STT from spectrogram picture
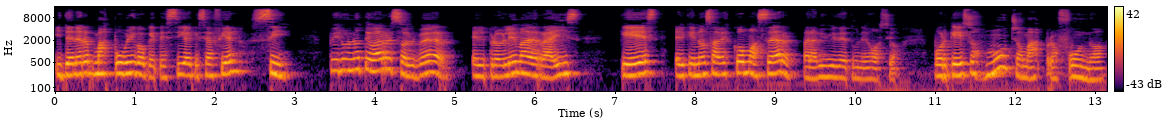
y tener más público que te siga, que sea fiel, sí, pero no te va a resolver el problema de raíz que es el que no sabes cómo hacer para vivir de tu negocio, porque eso es mucho más profundo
